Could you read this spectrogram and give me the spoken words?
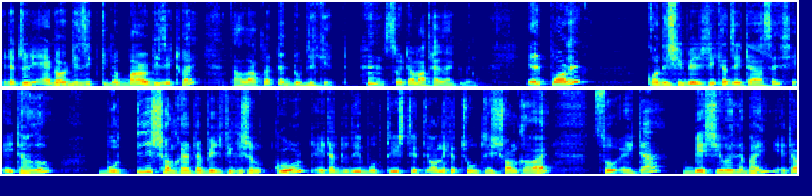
এটা যদি এগারো ডিজিট কিংবা বারো ডিজিট হয়, তাহলে আপনারটা ডুপ্লিকেট হ্যাঁ সো এটা মাথায় রাখবেন। এরপরে কদেশি ভেরিফিকা যেটা আছে এইটা হলো বত্রিশ সংখ্যার একটা ভেরিফিকেশন কোড এটা যদি বত্রিশ অনেকে চৌত্রিশ সংখ্যা হয় সো এইটা বেশি হইলে ভাই এটা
